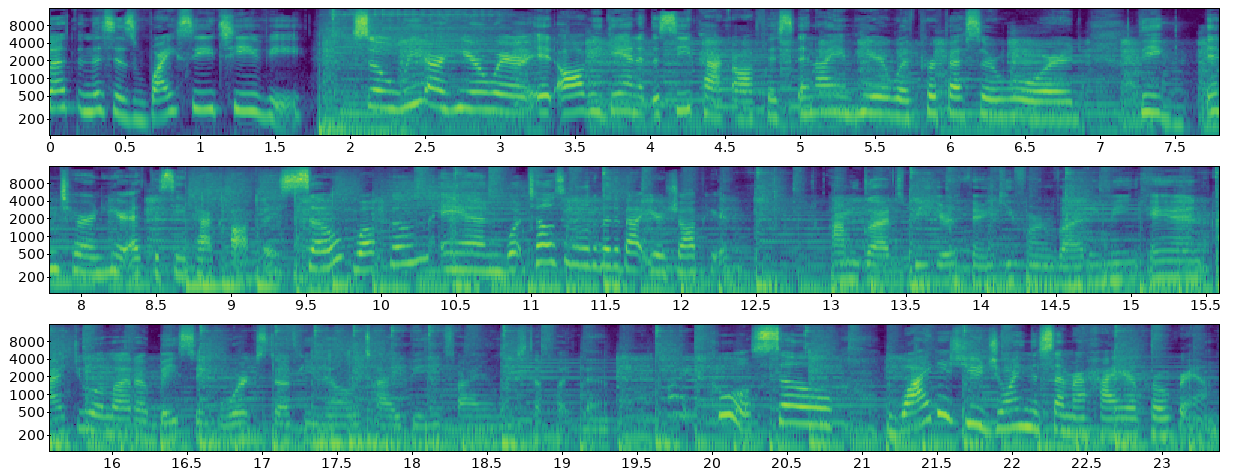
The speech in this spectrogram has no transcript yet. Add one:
this is YCTV. So we are here where it all began at the CPAC office, and I am here with Professor Ward, the intern here at the CPAC office. So welcome, and what tell us a little bit about your job here. I'm glad to be here. Thank you for inviting me. And I do a lot of basic work stuff, you know, typing, filing, stuff like that. All right, cool. So why did you join the summer hire program?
